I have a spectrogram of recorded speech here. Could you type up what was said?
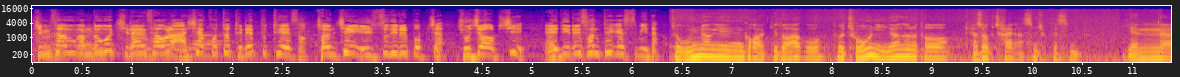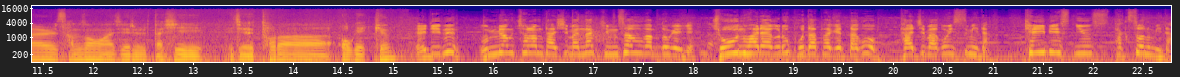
김사우 감독은 지난 4월 아시아 쿼터 드래프트에서 전체 1순위를 뽑자 주저없이 에디를 선택했습니다. 좀 운명인 것 같기도 하고 또 좋은 인연으로 더 계속 잘 갔으면 좋겠습니다. 옛날 삼성화재를 다시 이제 돌아오게끔 에디는 운명처럼 다시 만난 김사우 감독에게 좋은 활약으로 보답하겠다고 다짐하고 있습니다. KBS 뉴스 박선우입니다.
